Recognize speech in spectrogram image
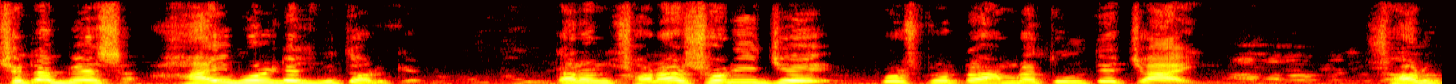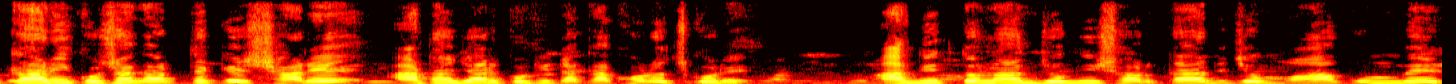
সেটা বেশ হাই ভোল্টেজ বিতর্কের কারণ সরাসরি যে প্রশ্নটা আমরা তুলতে চাই, সরকারি কোষাগার থেকে সাড়ে আট হাজার কোটি টাকা খরচ করে আদিত্যনাথ যোগী সরকার যে মহাকুম্ভের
